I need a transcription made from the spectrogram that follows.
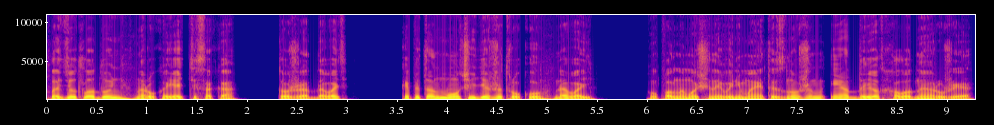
кладет ладонь на рукоять тесака, тоже отдавать. Капитан молча держит руку, давай. Уполномоченный вынимает из ножен и отдает холодное оружие.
